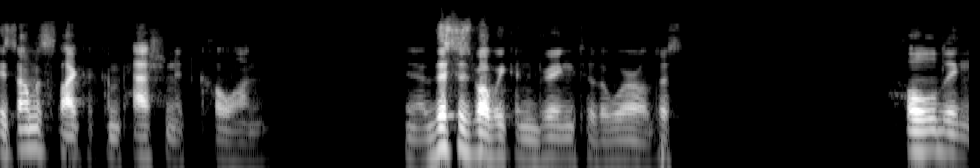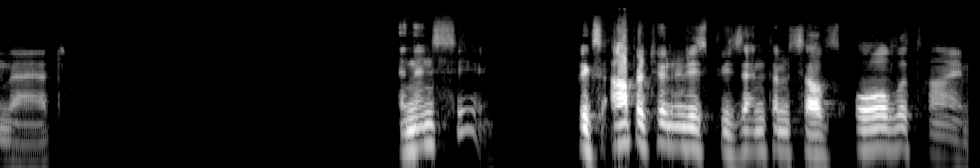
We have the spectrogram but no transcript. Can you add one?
It's almost like a compassionate koan. You know, this is what we can bring to the world. Just holding that, and then seeing. Because opportunities present themselves all the time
